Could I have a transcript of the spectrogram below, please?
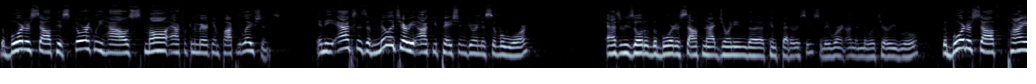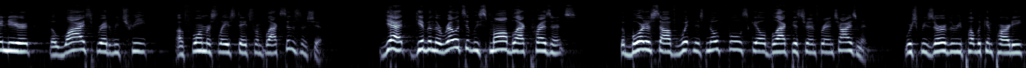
the border South historically housed small African American populations. In the absence of military occupation during the Civil War, as a result of the border South not joining the Confederacy, so they weren't under military rule, the border South pioneered the widespread retreat of former slave states from black citizenship. Yet, given the relatively small black presence the border South witnessed no full scale black disenfranchisement, which preserved the Republican Party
